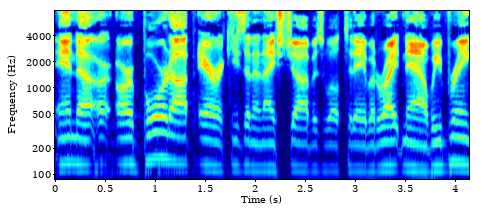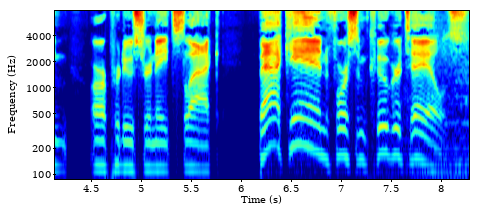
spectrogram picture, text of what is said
And uh, our, our, board op, Eric, he's done a nice job as well today. But right now, we bring our producer, Nate Slack, back in for some Cougar Tales.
